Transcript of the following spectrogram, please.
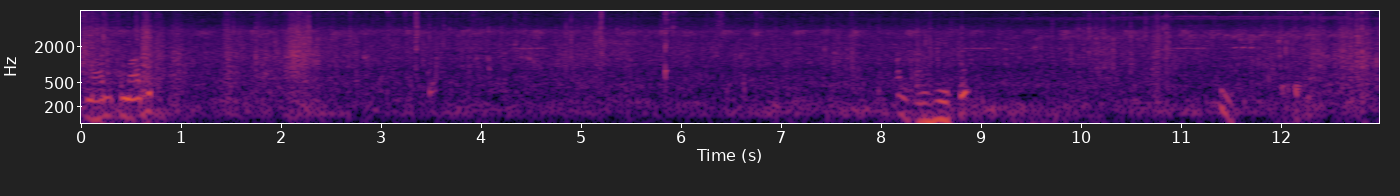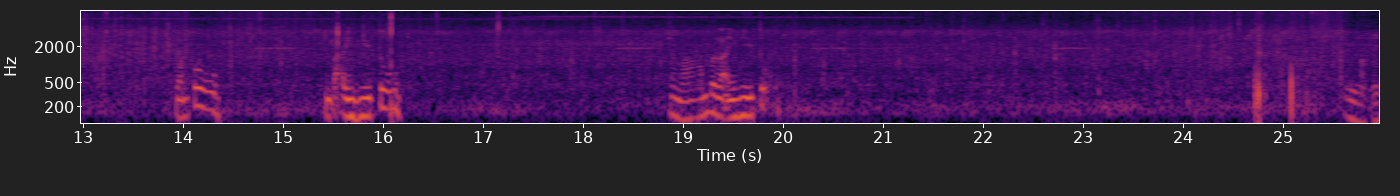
Sumabit, sumabit. Ang laking hito. Yan po. Ang laking hito. Ay, mga kambal, laking hito. Ang laki.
